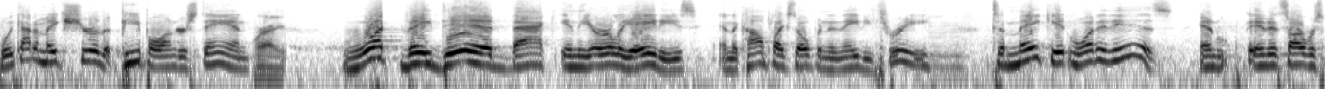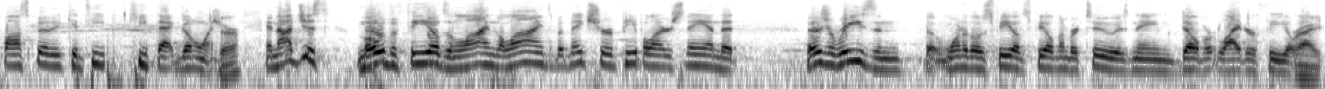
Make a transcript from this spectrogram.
We got to make sure that people understand Right. what they did back in the early 80s, and the complex opened in 83, mm-hmm. to make it what it is. And, and it's our responsibility to keep, keep that going. Sure. And not just mow the fields and line the lines, but make sure people understand that there's a reason that one of those fields, field number two, is named Delbert Leiter Field. Right.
